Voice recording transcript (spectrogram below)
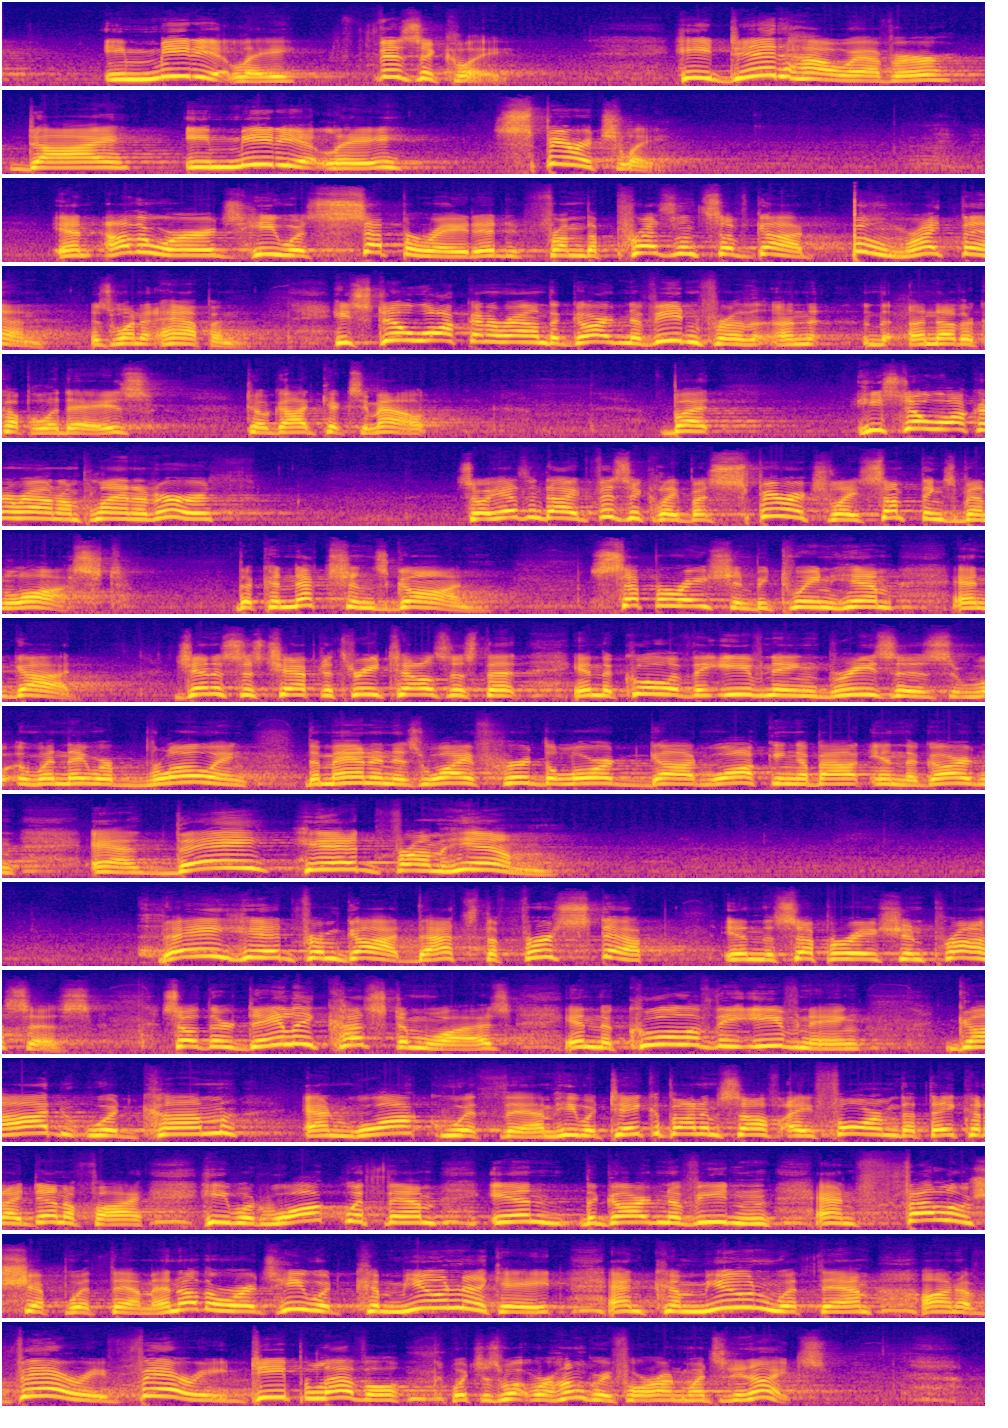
immediately physically. He did, however, die immediately spiritually. In other words, he was separated from the presence of God. Boom, right then is when it happened. He's still walking around the Garden of Eden for an, another couple of days till God kicks him out. But he's still walking around on planet Earth. So he hasn't died physically, but spiritually, something's been lost. The connection's gone. Separation between him and God. Genesis chapter 3 tells us that in the cool of the evening breezes, when they were blowing, the man and his wife heard the Lord God walking about in the garden, and they hid from him. They hid from God. That's the first step in the separation process. So their daily custom was in the cool of the evening, God would come and walk with them. He would take upon himself a form that they could identify. He would walk with them in the Garden of Eden and fellowship with them. In other words, he would communicate and commune with them on a very, very deep level, which is what we're hungry for on Wednesday nights.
